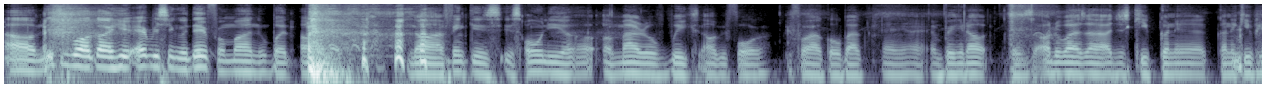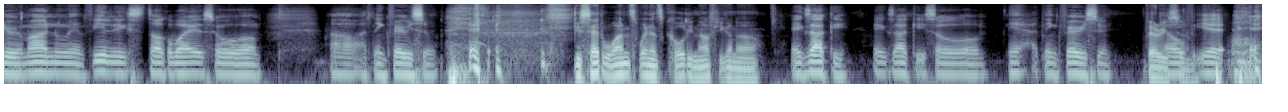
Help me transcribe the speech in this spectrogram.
Um, this is what I gotta hear every single day from Manu, but um, no, I think it's it's only a, a matter of weeks now before before I go back and, and bring it out. Because otherwise, I, I, just keep gonna gonna keep hearing Manu and Felix talk about it. So um, uh, I think very soon. you said once when it's cold enough, you're gonna. Exactly, exactly. So um, yeah, I think very soon. Very soon. Yeah.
